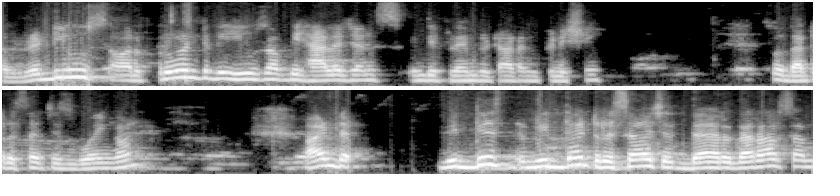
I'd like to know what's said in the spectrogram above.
reduce or prevent the use of the halogens in the flame retardant finishing so that research is going on. And with this with that research there there are some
